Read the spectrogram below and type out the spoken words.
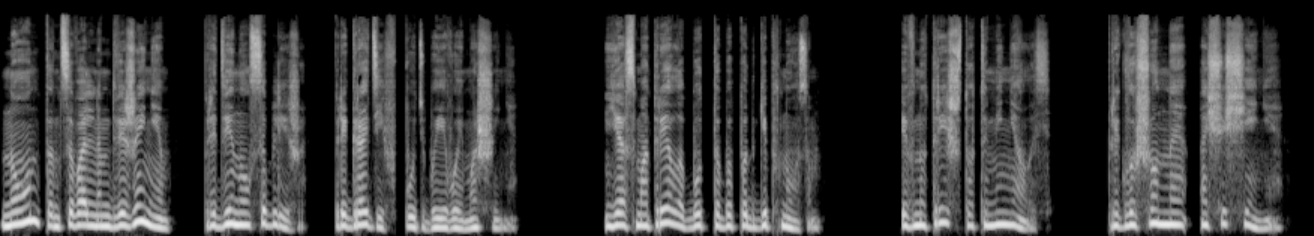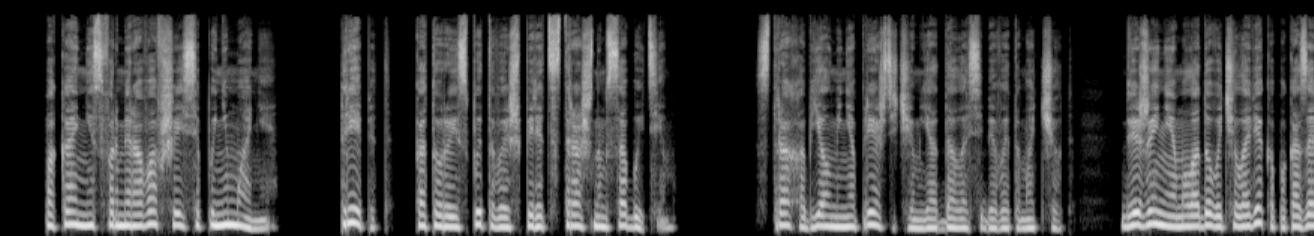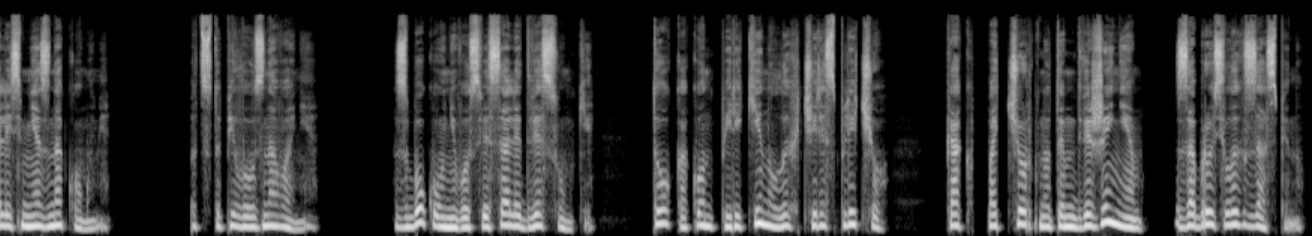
но он танцевальным движением придвинулся ближе, преградив путь боевой машине. Я смотрела будто бы под гипнозом. И внутри что-то менялось. Приглушенное ощущение. Пока не сформировавшееся понимание трепет, который испытываешь перед страшным событием. Страх объял меня прежде, чем я отдала себе в этом отчет. Движения молодого человека показались мне знакомыми. Подступило узнавание. Сбоку у него свисали две сумки. То, как он перекинул их через плечо, как подчеркнутым движением забросил их за спину.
